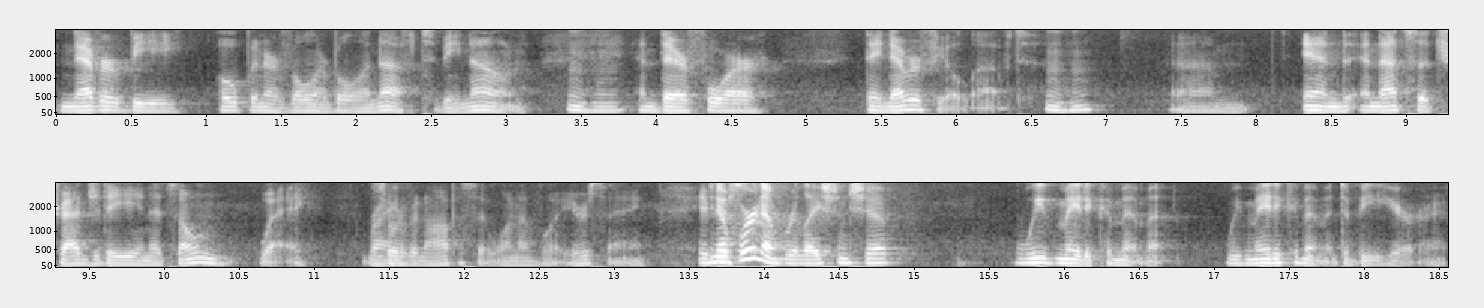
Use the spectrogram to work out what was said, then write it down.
never be open or vulnerable enough to be known. Mm-hmm. And therefore they never feel loved. Mm-hmm. Um, and and that's a tragedy in its own way. Right. Sort of an opposite one of what you're saying. you know, if we're in a relationship, we've made a commitment. We've made a commitment to be here, Right.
